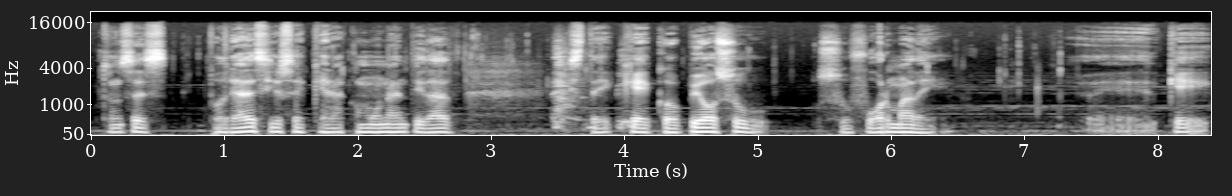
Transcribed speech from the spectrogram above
Entonces, podría decirse que era como una entidad este, que copió su, su forma de... que,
